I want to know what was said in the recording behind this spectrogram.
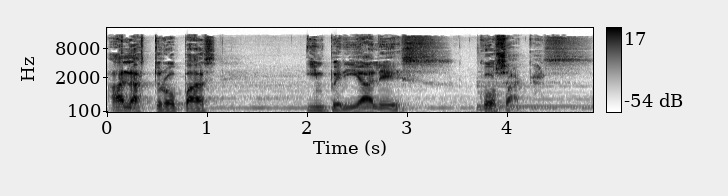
a las tropas imperiales cosacas.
